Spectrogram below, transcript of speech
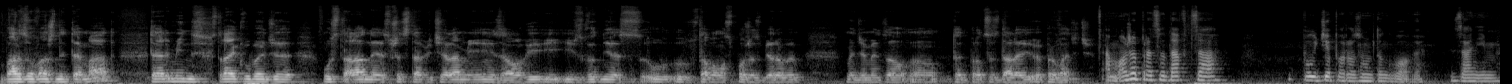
bardzo ważny temat. Termin strajku będzie ustalany z przedstawicielami załogi i, i zgodnie z ustawą o sporze zbiorowym będziemy to, no, ten proces dalej prowadzić. A może pracodawca pójdzie po rozum do głowy, zanim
